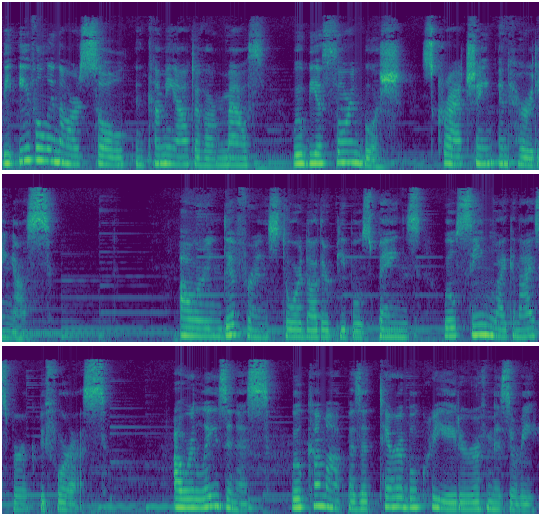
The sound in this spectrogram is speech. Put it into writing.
the evil in our soul and coming out of our mouth will be a thorn bush, scratching and hurting us. Our indifference toward other people's pains will seem like an iceberg before us. Our laziness will come up as a terrible creator of misery.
